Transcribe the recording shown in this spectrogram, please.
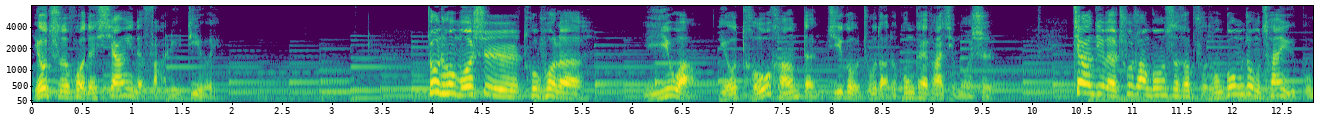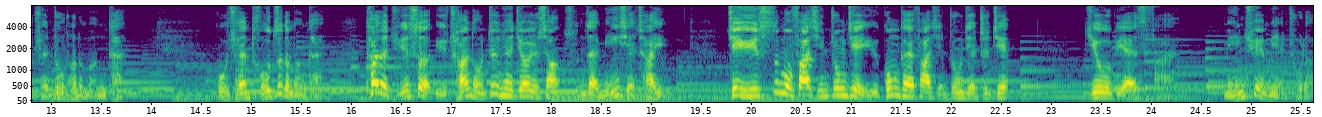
由此获得相应的法律地位。众筹模式突破了以往由投行等机构主导的公开发行模式。降低了初创公司和普通公众参与股权众筹的门槛，股权投资的门槛。它的角色与传统证券交易商存在明显差异，介于私募发行中介与公开发行中介之间。GOBS 法案明确免除了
